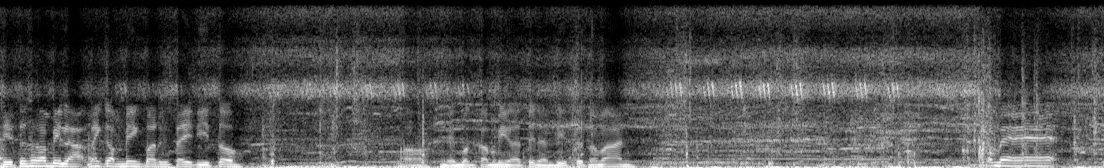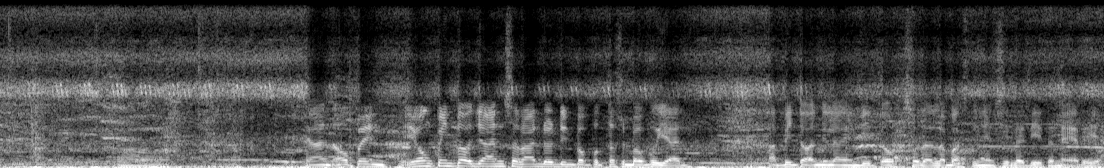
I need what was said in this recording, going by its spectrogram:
Dito sa kabila, may kambing pa rin tayo dito. Oh, yung ibang kambing natin nandito naman. Kame! Oh. Yan, open. Yung pinto dyan, sarado din papunta sa baboyan. Ang pintoan nila yung dito. So lalabas din sila dito na area.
